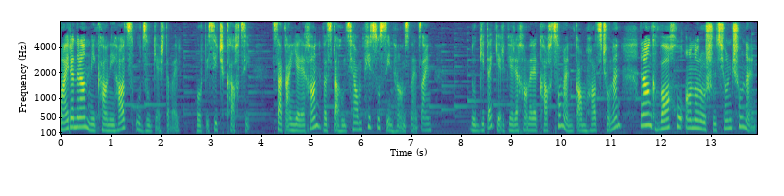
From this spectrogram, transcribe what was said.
Մայրը նրան մի քանի հաց ու ձուկ էր տվել, որpիսի չքախցի, սակայն երեխան վստահությամբ Հիսուսին հանձնեց այն։ Դուք գիտեք, երբ երեխաները քաղցում են կամ հաց չունեն, նրանք վախ ու անորոշություն չունեն,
